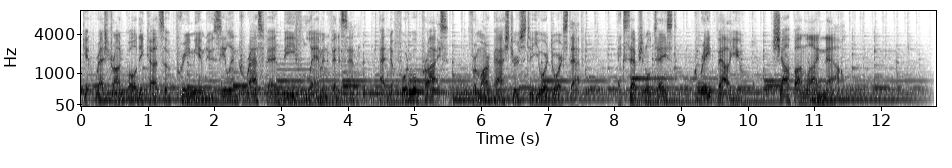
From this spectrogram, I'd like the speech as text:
Get restaurant quality cuts of premium New Zealand grass fed beef, lamb, and venison at an affordable price from our pastures to your doorstep. Exceptional taste, great value. Shop online now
